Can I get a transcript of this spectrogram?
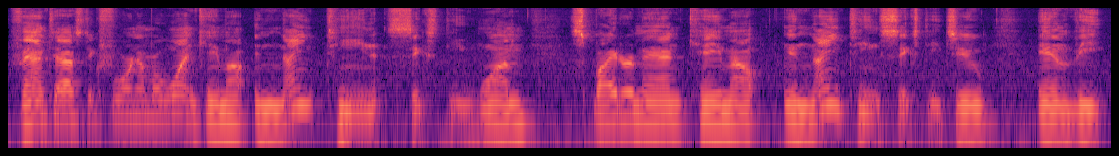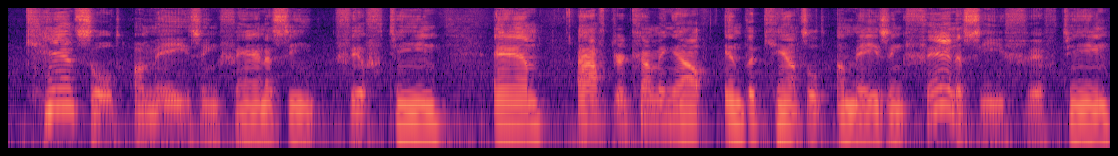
Fantastic Four number one came out in 1961. Spider Man came out in 1962 in the canceled Amazing Fantasy 15. And after coming out in the canceled Amazing Fantasy 15,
